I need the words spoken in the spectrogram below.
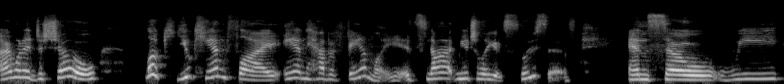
I wanted to show look, you can fly and have a family, it's not mutually exclusive. And so we,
